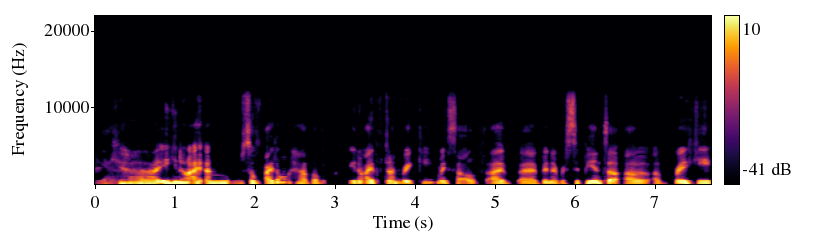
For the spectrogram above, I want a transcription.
Yeah. Yeah you know I, i'm so i don't have a you know i've done reiki myself. I've, I've been a recipient of, of reiki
